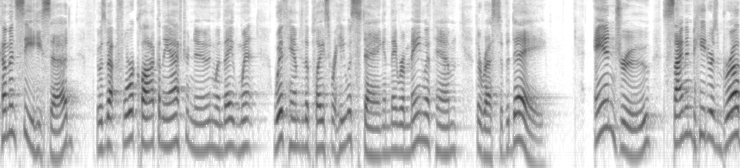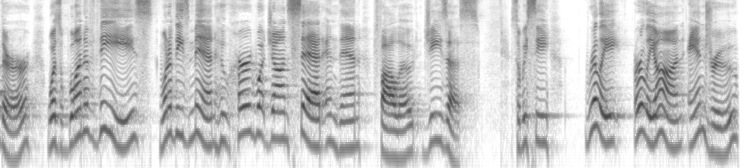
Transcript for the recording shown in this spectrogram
Come and see, he said. It was about four o'clock in the afternoon when they went with him to the place where he was staying, and they remained with him the rest of the day. Andrew, Simon Peter's brother, was one of these, one of these men who heard what John said and then followed Jesus. So we see really early on, Andrew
